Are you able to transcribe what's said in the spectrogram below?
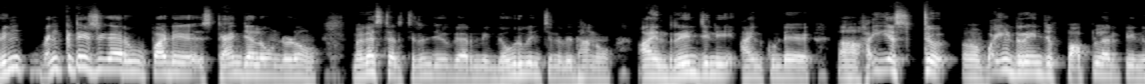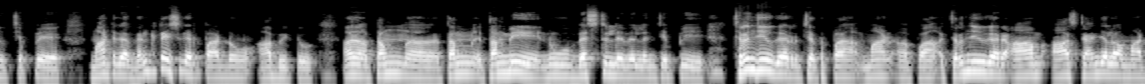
వెంక్ వెంకటేష్ గారు పాడే స్టాంజాలో ఉండడం మెగాస్టార్ చిరంజీవి గారిని గౌరవించిన విధానం ఆయన రేంజ్ని ఆయనకుండే హయ్యెస్ట్ వైడ్ రేంజ్ ఆఫ్ నువ్వు చెప్పే మాటగా వెంకటేష్ గారు పాడడం ఆ బిట్టు తమ్ తమ్మి తమ్మి నువ్వు బెస్ట్ లెవెల్ అని చెప్పి చిరంజీవి గారు చేత పా మా చిరంజీవి గారు ఆ ఆ స్టాంజాలో ఆ మాట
